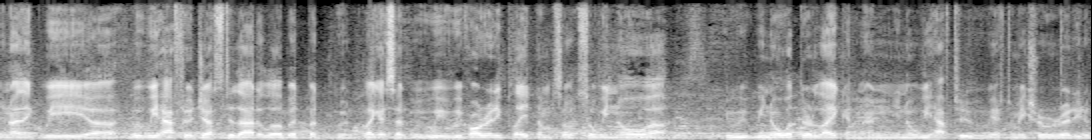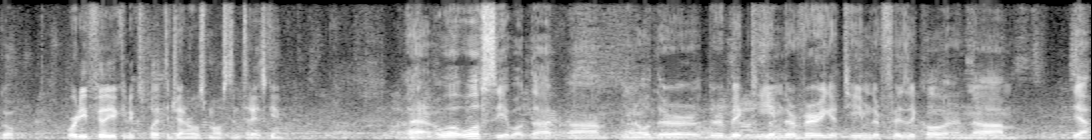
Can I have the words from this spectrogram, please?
you know I think we, uh, we, we have to adjust to that a little bit. But like I said, we, we we've already played them, so so we know uh, we, we know what they're like, and, and you know we have to we have to make sure we're ready to go. Where do you feel you can exploit the Generals most in today's game? Uh, we'll, we'll see about that. Um, you know, they're they're a big team. They're a very good team. They're physical, and um, yeah,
